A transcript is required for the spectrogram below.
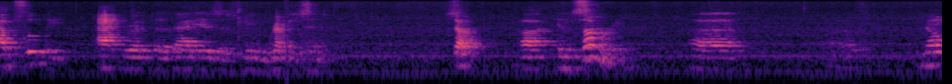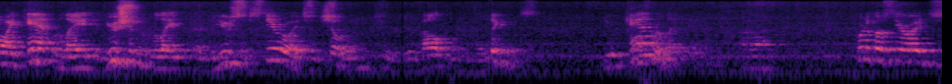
absolutely accurate uh, that is as being represented. So, uh, in summary, uh, uh, no, I can't relate, and you shouldn't relate uh, the use of steroids in children to development of malignancy. You can relate it. Corticosteroids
